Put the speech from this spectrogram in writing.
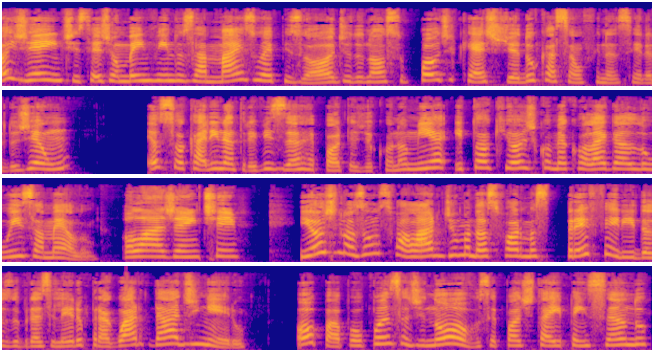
Oi, gente, sejam bem-vindos a mais um episódio do nosso podcast de educação financeira do G1. Eu sou Karina Trevisan, repórter de economia, e tô aqui hoje com minha colega Luísa Mello. Olá, gente! E hoje nós vamos falar de uma das formas preferidas do brasileiro para guardar dinheiro. Opa, poupança de novo? Você pode estar aí pensando.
